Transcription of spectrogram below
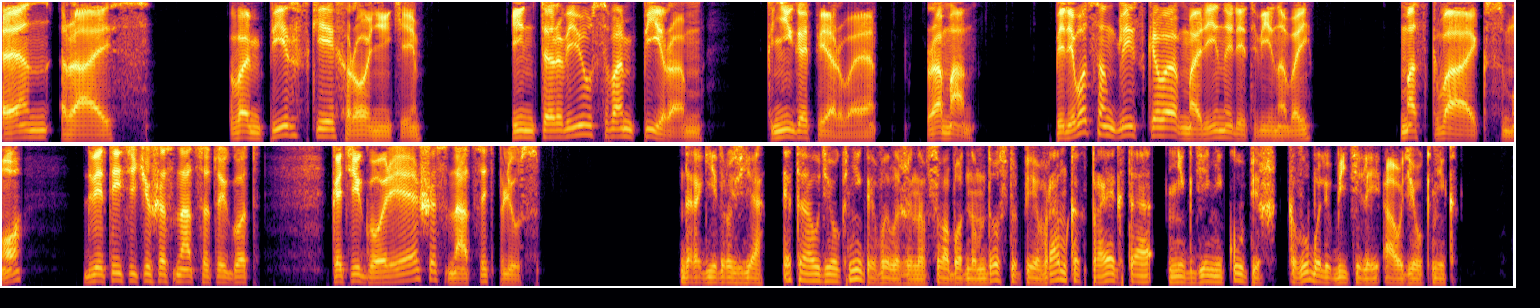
Энн Райс. Вампирские хроники. Интервью с вампиром. Книга первая. Роман. Перевод с английского Марины Литвиновой. Москва, Эксмо, 2016 год. Категория 16+. Дорогие друзья, эта аудиокнига выложена в свободном доступе в рамках проекта «Нигде не купишь» Клуба любителей аудиокниг.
